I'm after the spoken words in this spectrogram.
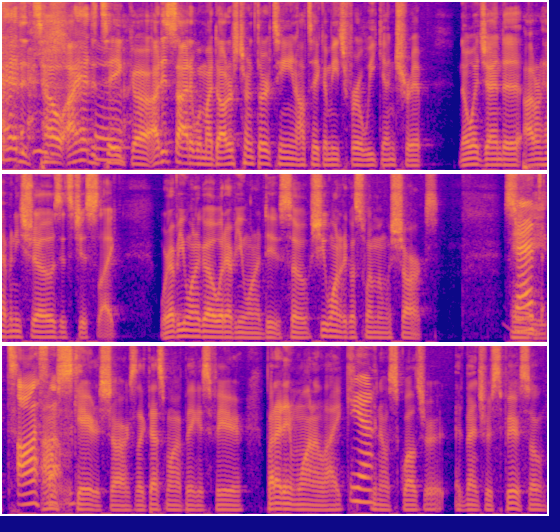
had to tell, I had to take, uh, I decided when my daughters turn 13, I'll take them each for a weekend trip. No agenda. I don't have any shows. It's just like wherever you want to go, whatever you want to do. So she wanted to go swimming with sharks. That's Sweet. awesome. I'm scared of sharks. Like that's my biggest fear. But I didn't want to like Yeah. you know squelch her adventurous spirit. So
